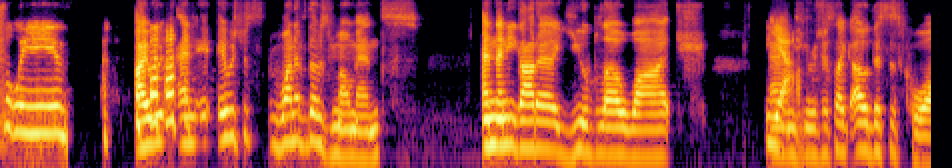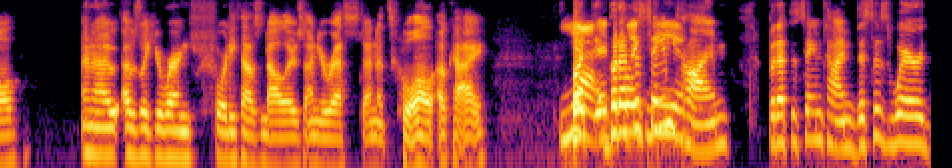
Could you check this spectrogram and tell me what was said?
Please. I w- and it, it was just one of those moments. And then he got a Hublot watch and Yeah. he was just like, "Oh, this is cool." And I, I was like, "You're wearing forty thousand dollars on your wrist, and it's cool, okay." Yeah, but but at like the same time but at the same time this is where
